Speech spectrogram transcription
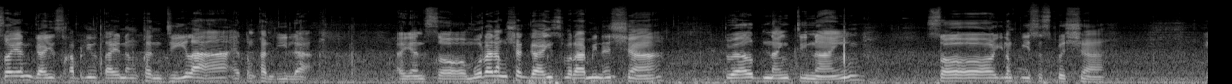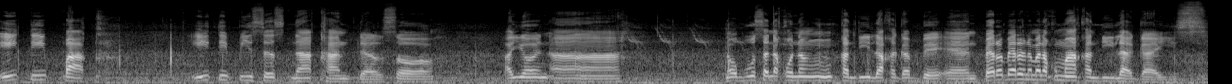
So ayan guys, kabili tayo ng kandila. Etong kandila. Ayan, so mura lang siya guys. Marami na siya. 12.99. So ilang pieces ba siya? 80 pack. 80 pieces na candle. So ayun, ah naubusan ako ng kandila kagabi and pero meron naman ako mga kandila guys.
